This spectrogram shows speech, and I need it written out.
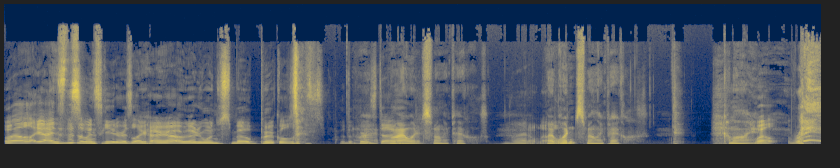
Well, yeah, and this is when Skeeter is like, hey, yeah, anyone smell pickles for the first time? Why would it smell like pickles? I don't know. It wouldn't smell like pickles. Come on. Well, right.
